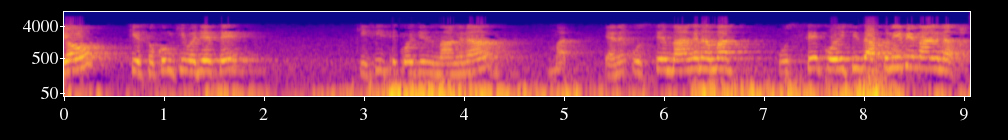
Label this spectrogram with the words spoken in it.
کیوں؟ کہ حکم کی وجہ سے؟ کسی سے کوئی چیز مانگنا مت۔ یعنی اس سے مانگنا مت، اس سے کوئی چیز اپنی بھی مانگنا مت۔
